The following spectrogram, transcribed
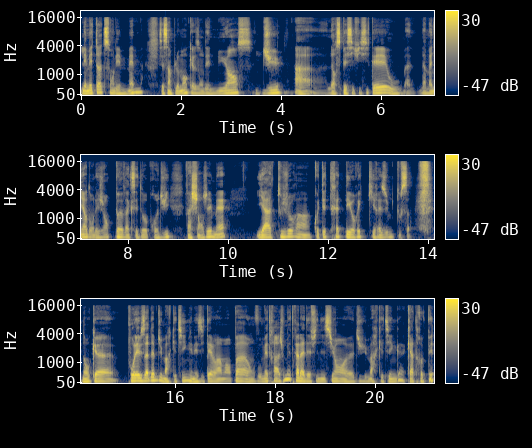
Les méthodes sont les mêmes, c'est simplement qu'elles ont des nuances dues à leur spécificité ou bah, la manière dont les gens peuvent accéder au produit va changer, mais il y a toujours un côté très théorique qui résume tout ça. Donc, euh, pour les adeptes du marketing, et n'hésitez vraiment pas, on vous mettra, je vous mettrai la définition euh, du marketing 4P.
